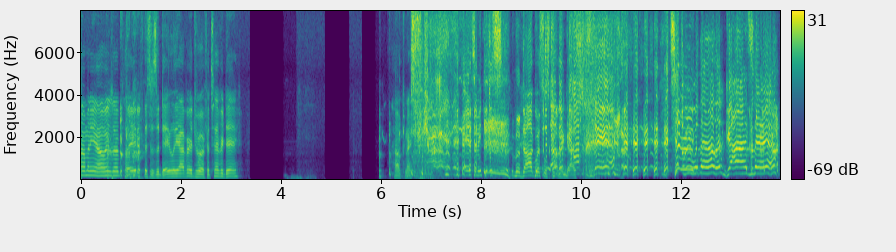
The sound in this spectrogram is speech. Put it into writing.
how many hours I've played, if this is a daily average or if it's every day. How can I speak? Answer me the dog whistle's Other coming, guys. guys there. Tell me what the other guys there.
